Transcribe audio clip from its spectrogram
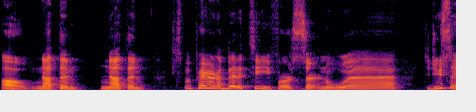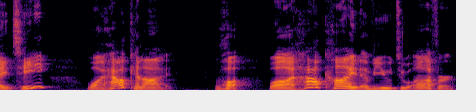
Oh, nothing, nothing. Just preparing a bit of tea for a certain, uh, did you say tea? Why, how can I, why, how kind of you to offer.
